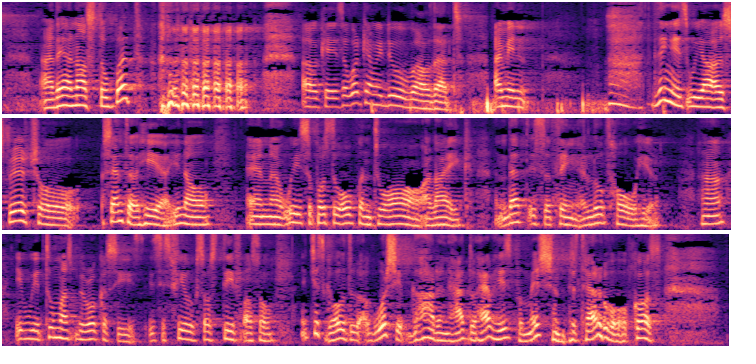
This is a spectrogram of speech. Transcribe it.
Uh, they are not stupid. okay, so what can we do about that? I mean, the thing is, we are a spiritual center here, you know, and uh, we're supposed to open to all alike. And that is the thing, a loophole here. Huh? If we too much bureaucracy, it just feels so stiff also. It just go to worship God and have to have His permission. It's terrible, of course.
